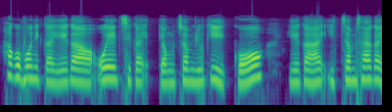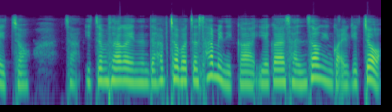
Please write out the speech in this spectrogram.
하고 보니까 얘가 OH가 0.6이 있고 얘가 2.4가 있죠. 자, 2.4가 있는데 합쳐봤자 3이니까 얘가 산성인 거 알겠죠?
